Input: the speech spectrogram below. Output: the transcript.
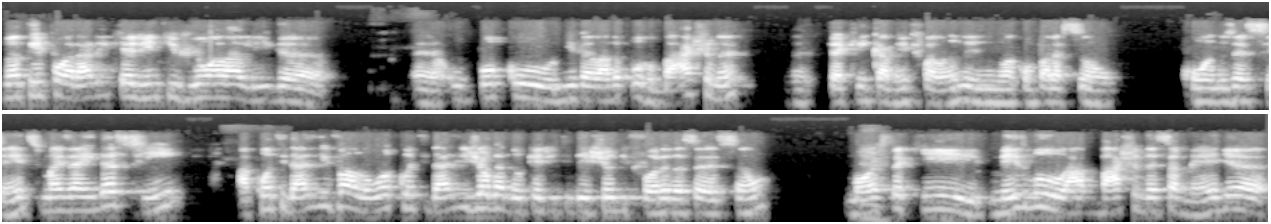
Numa temporada em que a gente viu uma La Liga é, um pouco nivelada por baixo, né? Tecnicamente falando, em uma comparação com anos recentes, mas ainda assim a quantidade de valor, a quantidade de jogador que a gente deixou de fora da seleção mostra que mesmo abaixo dessa média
